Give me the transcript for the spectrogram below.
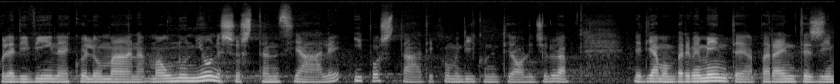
quella divina e quella umana, ma un'unione sostanziale, ipostati, come dicono i teologi. Allora vediamo brevemente la parentesi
